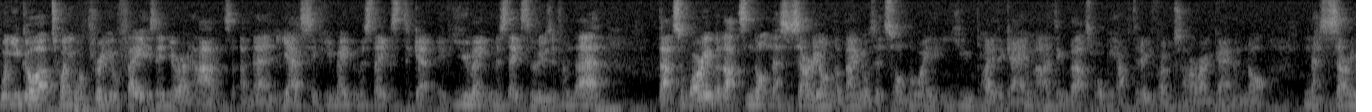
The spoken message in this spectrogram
when you go up 21-3, your fate is in your own hands. And then, yes, if you make the mistakes to get, if you make the mistakes to lose it from there, that's a worry. But that's not necessarily on the Bengals. It's on the way that you play the game. And I think that's what we have to do: focus on our own game and not necessarily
